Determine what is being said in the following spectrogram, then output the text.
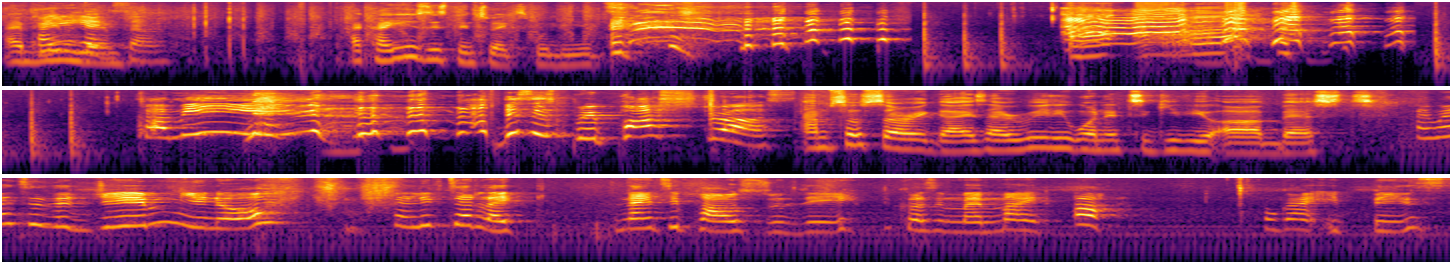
I Can you hear them. the sound? I can use this thing to exfoliate. Come in. this is preposterous. I'm so sorry, guys. I really wanted to give you our best. I went to the gym, you know. I lifted like 90 pounds today because in my mind, ah, I'm gonna eat beans.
